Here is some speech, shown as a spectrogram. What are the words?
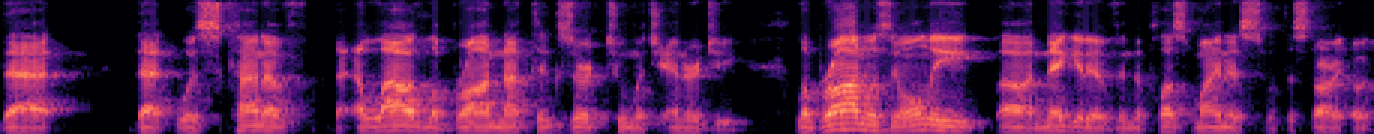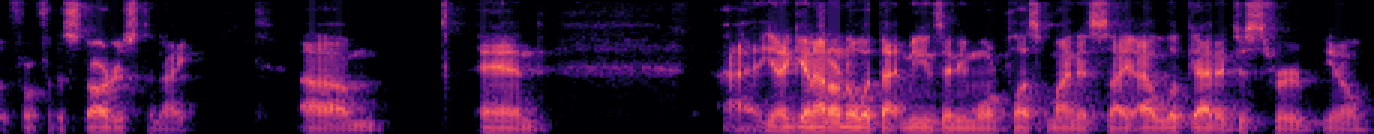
that that was kind of that allowed LeBron not to exert too much energy. LeBron was the only uh, negative in the plus minus with the start uh, for, for the starters tonight. Um, and uh, you know, again, I don't know what that means anymore. Plus minus, I, I look at it just for you know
